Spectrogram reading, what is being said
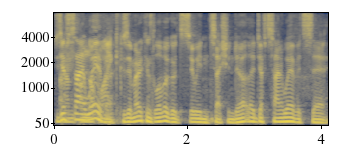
Did you have to I'm- sign I'm a waiver? Mike. Because Americans love a good suing session, don't they? Do you have to sign a waiver to say?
